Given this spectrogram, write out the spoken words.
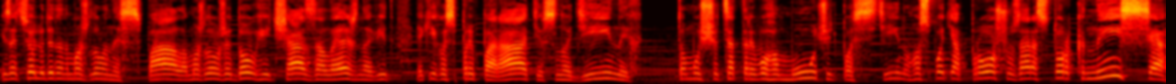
і за цю людина, можливо, не спала, можливо, вже довгий час залежна від якихось препаратів, снодійних, тому що ця тривога мучить постійно. Господь, я прошу зараз торкнися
